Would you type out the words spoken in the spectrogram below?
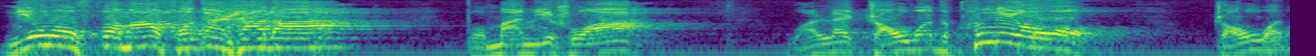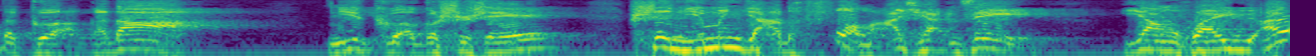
你问驸马府干啥的？不瞒你说，啊我来找我的朋友，找我的哥哥的。你哥哥是谁？是你们家的驸马千岁杨怀玉。哎呦！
